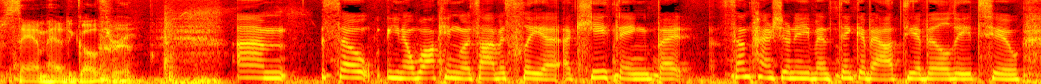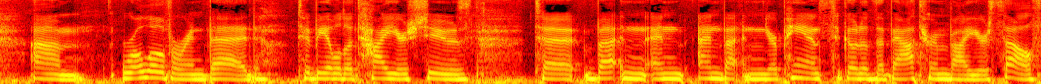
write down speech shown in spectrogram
Sam had to go through? Um, so, you know, walking was obviously a, a, key thing, but sometimes you don't even think about the ability to um, roll over in bed, to be able to tie your shoes, to button and unbutton your pants to go to the bathroom by yourself,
